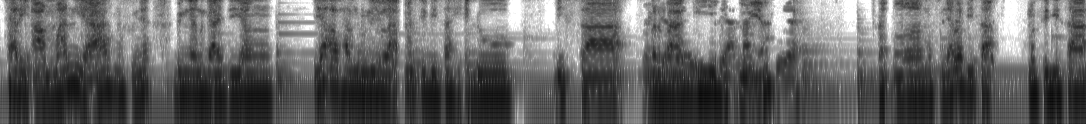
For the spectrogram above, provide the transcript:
cari aman ya, maksudnya dengan gaji yang ya alhamdulillah masih bisa hidup, bisa berbagi Ya, gitu ya. gitu ya. Heeh, maksudnya lo bisa masih bisa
